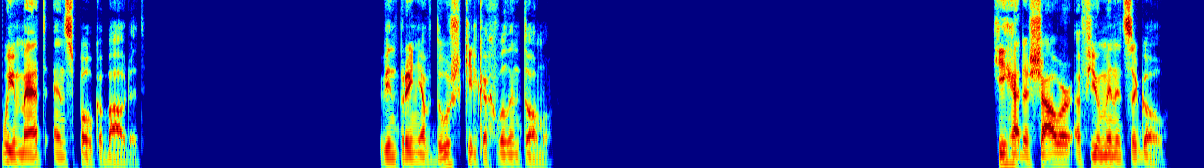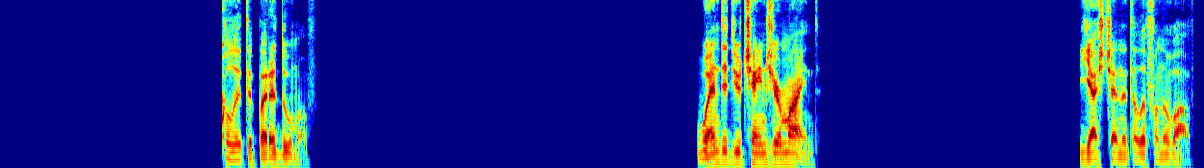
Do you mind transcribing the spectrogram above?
We met and spoke about it. Він прийняв душ кілька хвилин тому. He had a shower a few minutes ago. Коли ти передумав? When did you change your mind? Я ще не телефонував.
